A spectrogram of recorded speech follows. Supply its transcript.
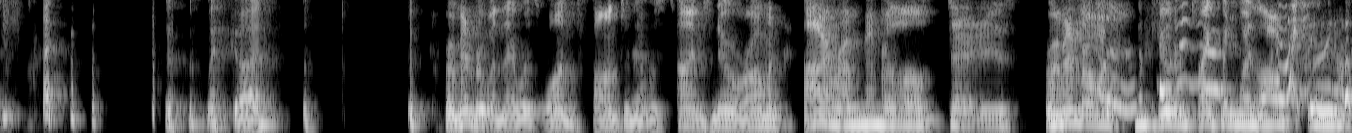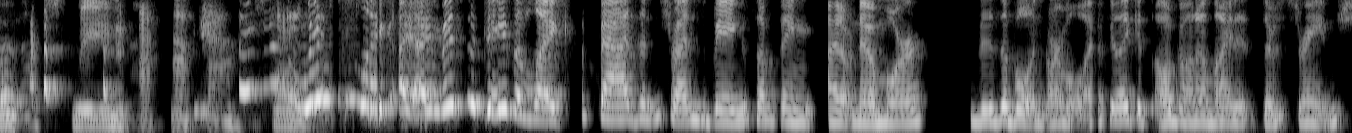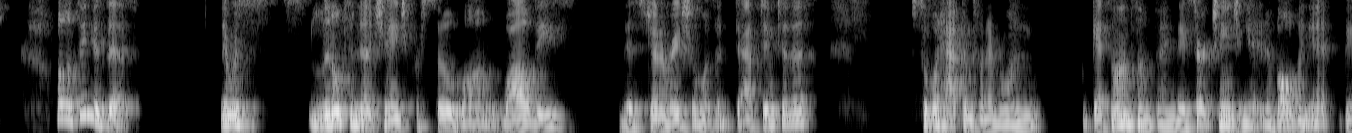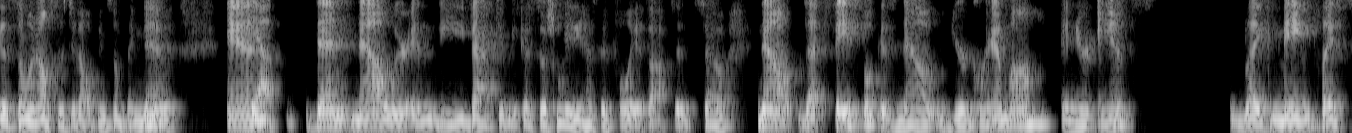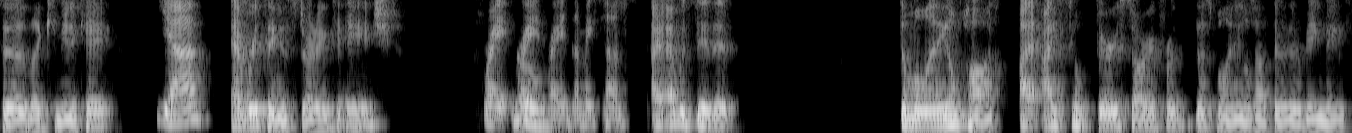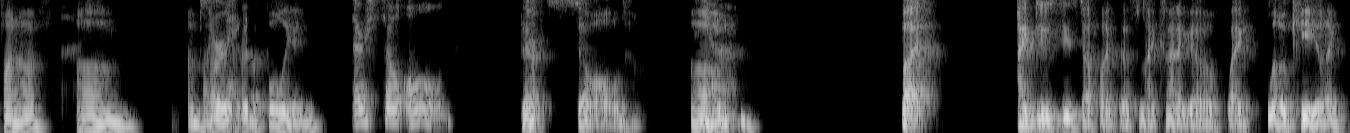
my God. Remember when there was one font and it was Times New Roman? I remember those days. Remember when computer typing was all green on the screen? I wish, like, I, I miss the days of like fads and trends being something I don't know more visible and normal. I feel like it's all gone online. It's so strange. Well, the thing is this: there was little to no change for so long while these this generation was adapting to this. So, what happens when everyone gets on something? They start changing it and evolving it because someone else is developing something new. And Yeah. then now we're in the vacuum because social media has been fully adopted. So now that Facebook is now your grandma and your aunts like main place to like communicate, Yeah. everything is starting to age. Right. So right. Right. That makes sense. I, I would say that the millennial pause. I, I feel very sorry for those millennials out there that are being made fun of. Um, I'm Poor sorry for things. that bullying. They're so old. They're so old. Um, Yeah. But I do see stuff like this, and I kind of go like low key, like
